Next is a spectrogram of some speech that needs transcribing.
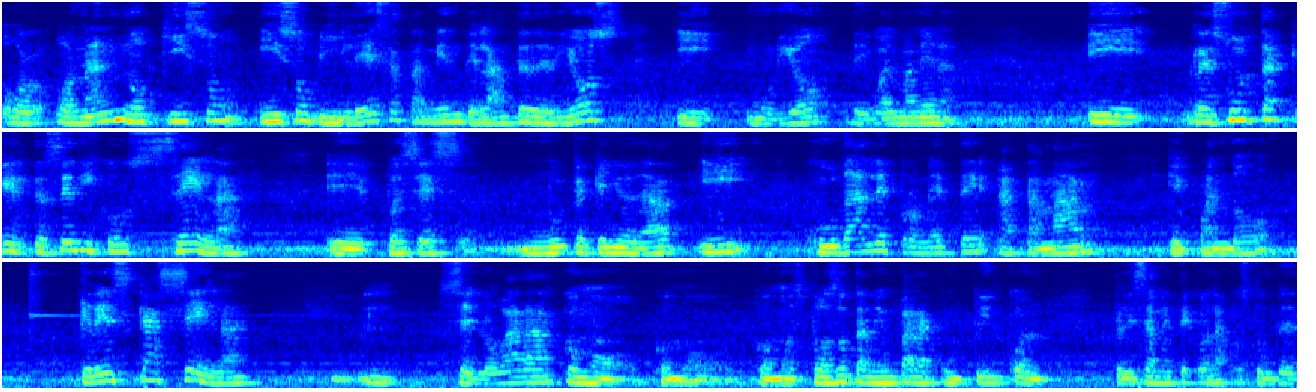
Onán no quiso, hizo vileza también delante de Dios y murió de igual manera. Y resulta que el tercer hijo, Sela, eh, pues es muy pequeño de edad y Judá le promete a Tamar que cuando crezca Sela se lo va a dar como, como, como esposo también para cumplir con precisamente con la costumbre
